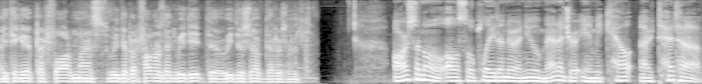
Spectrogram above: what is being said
I think the performance, with the performance that we did, uh, we deserved the result. Arsenal also played under a new manager in Mikel Arteta.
